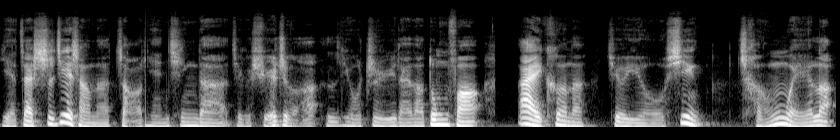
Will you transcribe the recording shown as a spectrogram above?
也在世界上呢找年轻的这个学者，有志于来到东方。艾克呢就有幸成为了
